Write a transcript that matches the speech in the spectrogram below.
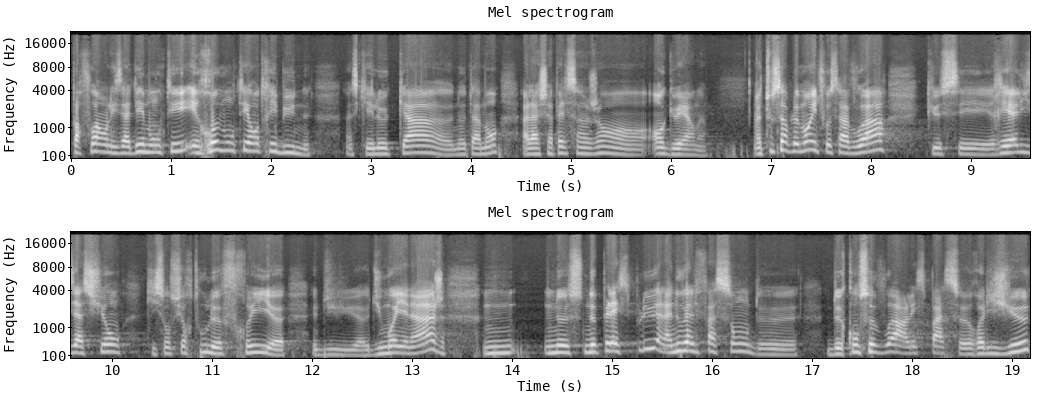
Parfois, on les a démontés et remontés en tribune, ce qui est le cas euh, notamment à la chapelle Saint-Jean en, Guerne. Tout simplement, il faut savoir que ces réalisations, qui sont surtout le fruit euh, du, euh, du Moyen Âge, ne, plaisent plus à la nouvelle façon de, concevoir l'espace religieux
